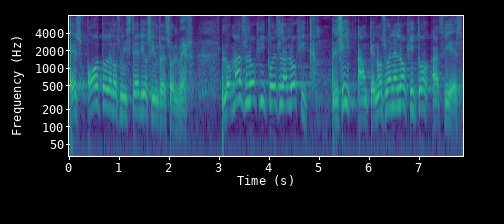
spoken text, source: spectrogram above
Es otro de los misterios sin resolver. Lo más lógico es la lógica. Y sí, aunque no suene lógico, así es.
